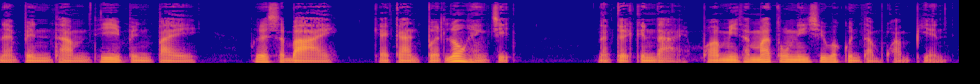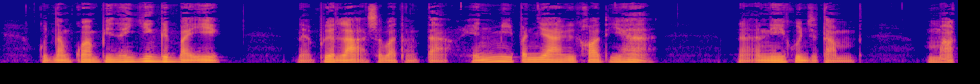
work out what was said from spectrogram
นะเป็นธรรมที่เป็นไปเพื่อสบายแก่การเปิดโล่งแห่งจิตนะเกิดขึ้นได้ พอมีธรรมะตรงนี้ชื่อว่าคุณทำความเพียรคุณทำความเพียรให้ยิ่งขึ้นไปอีกนะเพื่อละสวัสดต่างๆ เห็นมีปัญญาคือข้อที่5นะอันนี้คุณจะทำมรรค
